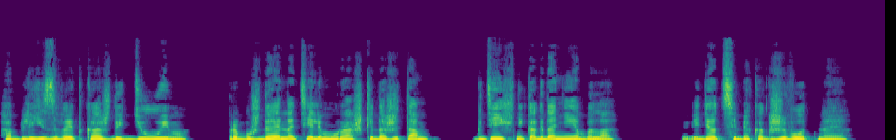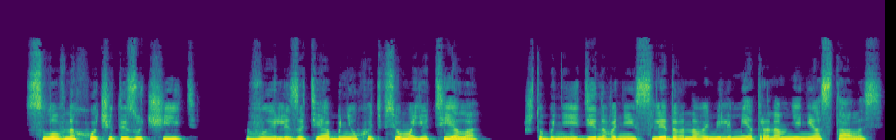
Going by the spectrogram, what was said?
Облизывает каждый дюйм, пробуждая на теле мурашки даже там, где их никогда не было. Ведет себя как животное. Словно хочет изучить, вылезать и обнюхать все мое тело, чтобы ни единого неисследованного миллиметра на мне не осталось.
